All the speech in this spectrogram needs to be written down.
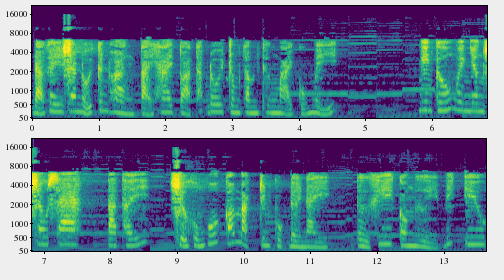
đã gây ra nỗi kinh hoàng tại hai tòa tháp đôi trung tâm thương mại của Mỹ. Nghiên cứu nguyên nhân sâu xa, ta thấy sự khủng bố có mặt trên cuộc đời này từ khi con người biết yêu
